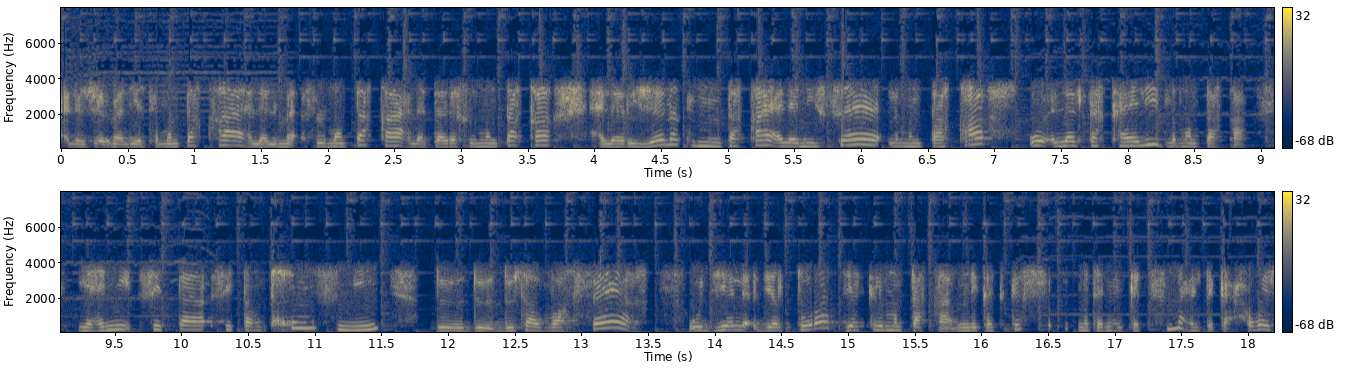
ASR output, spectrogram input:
على جمالية المنطقة على الماء في المنطقة على تاريخ المنطقة على رجالة المنطقة على نساء المنطقة وعلى تقاليد المنطقة. يعني c'est c'est un transmis de de de savoir-faire وديال ديال التراث ديال كل منطقة. ملي كتكف مثلا كتسمع لديك حوايج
